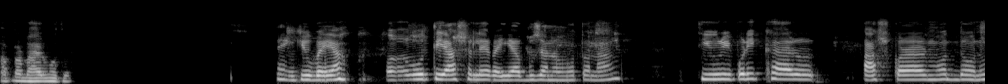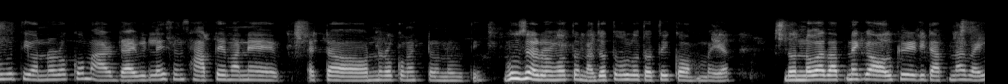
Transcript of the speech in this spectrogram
আপনার ভাইয়ের মতো। থ্যাংক ইউ ভাইয়া। অনুভূতি আসলে ভাইয়া বোঝানোর মতো না। থিওরি পরীক্ষার পাশ করার মধ্যে অনুভূতি অন্যরকম আর ড্রাইভিং লাইসেন্স হাতে মানে একটা অন্যরকম একটা অনুভূতি। বোঝানোর মতো না, যত বলব ততই কম ভাইয়া। ধন্যবাদ আপনাকে অল ক্রেডিট আপনার ভাই।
